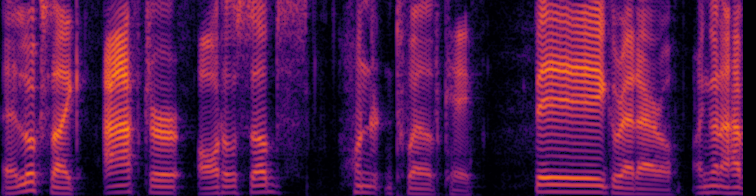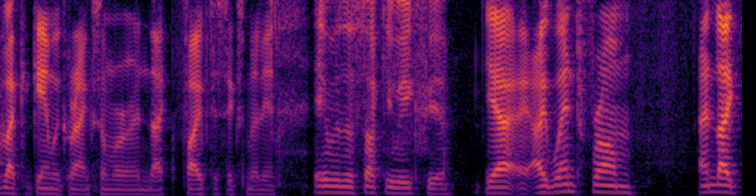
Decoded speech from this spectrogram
It looks like after auto subs, hundred and twelve k. Big red arrow. I'm gonna have like a game with rank somewhere in like five to six million. It was a sucky week for you. Yeah, I went from and like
